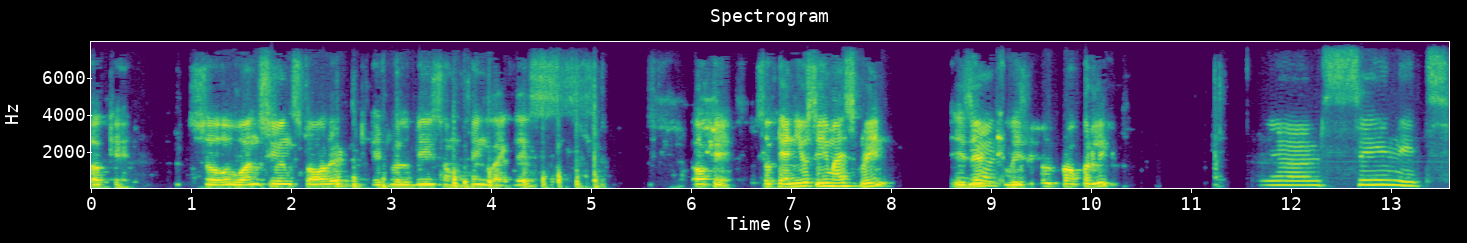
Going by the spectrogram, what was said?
Okay. So once you install it, it will be something like this. Okay. So can you see my screen? Is it visible properly? Yeah, I'm seeing it.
